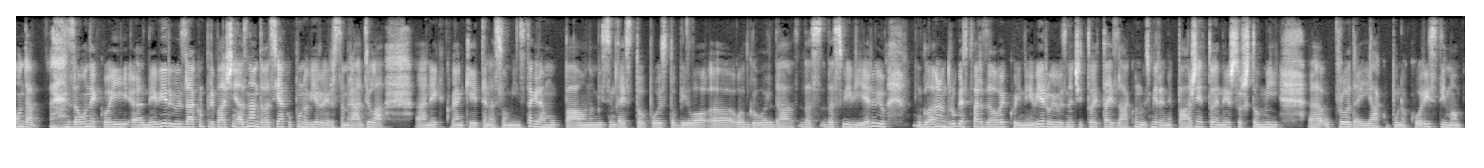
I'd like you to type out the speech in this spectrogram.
onda za one koji e, ne vjeruju u zakon privlačenja, ja znam da vas jako puno vjeruje jer sam radila e, nekakve ankete na svom Instagramu, pa ono mislim da je 100% bilo e, odgovor da, da, da svi vjeruju. Uglavnom druga stvar za ove koji ne vjeruju, znači to je taj zakon usmjerene pažnje, to je nešto što mi u prodaji jako puno koristimo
